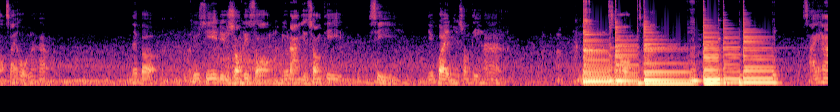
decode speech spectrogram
2สาย6นะครับ แล้วก็นิ้วชี้อยู่ช่องที่ 2 นิ้วนางอยู่ช่องที่ 4 นิ้วก้อยอยู่ช่องที่5หนึ่งสองสามสายห้า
